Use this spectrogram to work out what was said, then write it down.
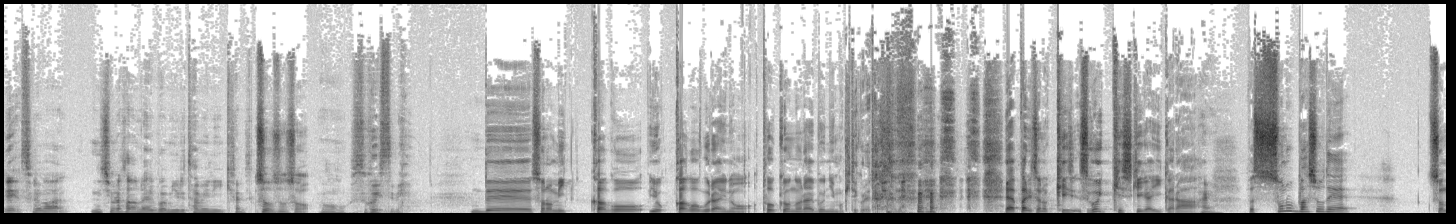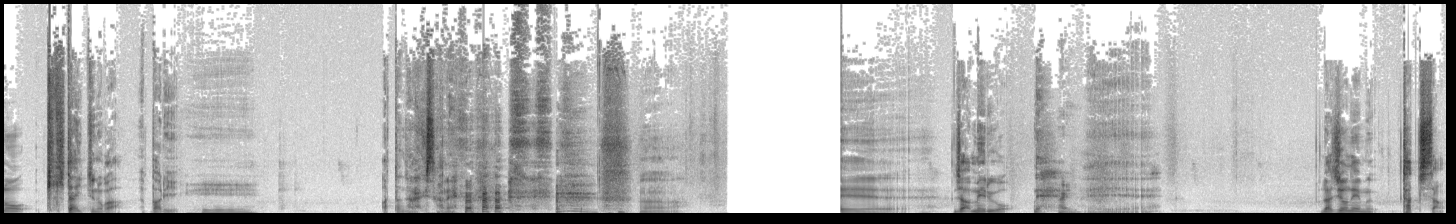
えそれは西村さんのライブを見るために来たんですか？そうそうそおおすごいですね。うでその3日後4日後ぐらいの東京のライブにも来てくれたけどね。やっぱりそのけすごい景色がいいから、はい。その場所でその聞きたいっていうのがやっぱりあったんじゃないですかね、うん。えーじゃあメールをねはい。ラジオネームタッチさん。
